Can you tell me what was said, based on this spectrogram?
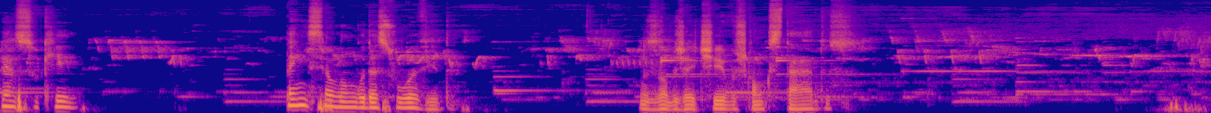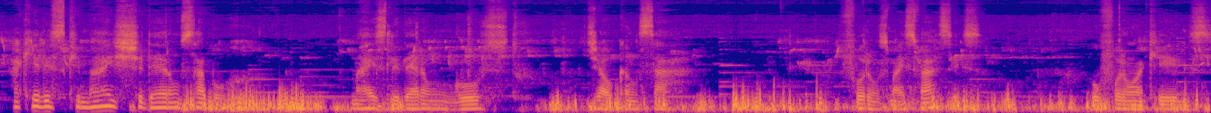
peço que pense ao longo da sua vida nos objetivos conquistados, aqueles que mais te deram sabor, mais lhe deram gosto de alcançar. Foram os mais fáceis? Ou foram aqueles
